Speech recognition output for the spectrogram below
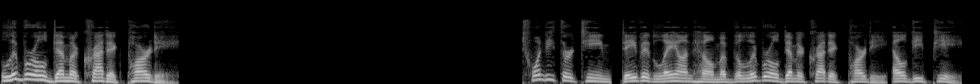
Liberal Democratic Party 2013, David Leyonhjelm of the Liberal Democratic Party LDP,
